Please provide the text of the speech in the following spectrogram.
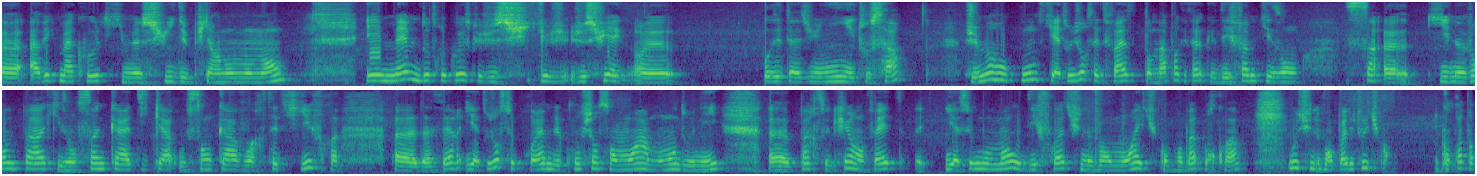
euh, avec ma coach qui me suit depuis un long moment, et même d'autres causes que je suis, je, suis euh, aux États-Unis et tout ça, je me rends compte qu'il y a toujours cette phase dans n'importe quel stade que des femmes qui ont euh, qui ne vendent pas, qu'ils ont 5K, 10K ou 100K, voire 7 chiffres euh, d'affaires, il y a toujours ce problème de confiance en moi à un moment donné, euh, parce que en fait, il y a ce moment où des fois tu ne vends moins et tu comprends pas pourquoi, ou tu ne vends pas du tout et tu comprends pas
